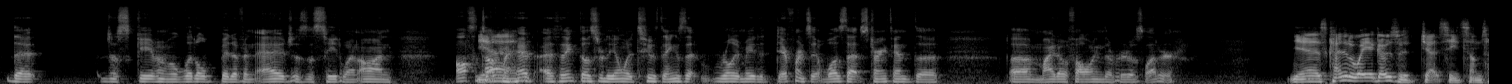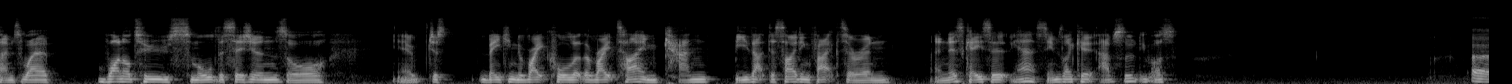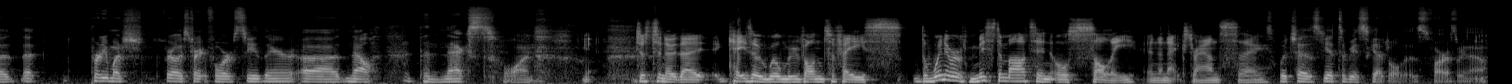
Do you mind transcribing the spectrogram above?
that just gave him a little bit of an edge as the seed went on. Off the top of my head, I think those are the only two things that really made a difference. It was that strength and the uh, Mido following the Ruto's letter. Yeah, it's kind of the way it goes with Jet Seed sometimes, where one or two small decisions or, you know, just making the right call at the right time can be that deciding factor. And in this case, it, yeah, seems like it absolutely was. Uh, that pretty much fairly straightforward seed there. Uh, now, the next one. Yeah. Just to note that Keizo will move on to face the winner of Mr. Martin or Solly in the next round. So which has yet to be scheduled as far as we know.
